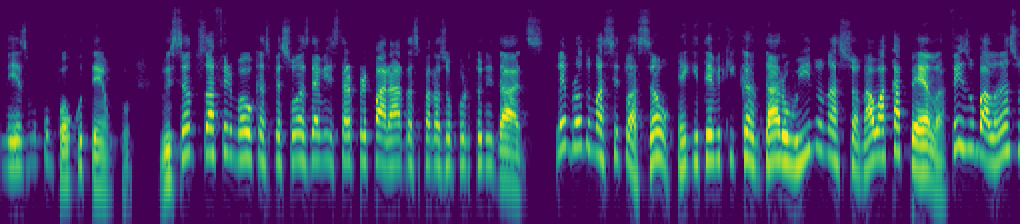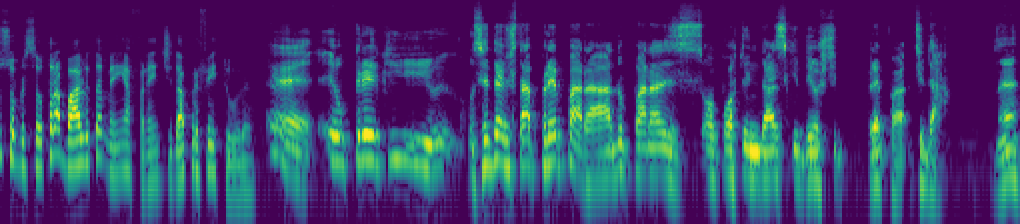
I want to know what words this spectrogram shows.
mesmo com pouco tempo. Luiz Santos afirmou que as pessoas devem estar preparadas para as oportunidades. Lembrou de uma situação em que teve que cantar o hino nacional à capela. Fez um balanço sobre seu trabalho trabalho também à frente da prefeitura. É, eu creio que você deve estar preparado para as oportunidades que Deus te, prepara, te dá, né?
